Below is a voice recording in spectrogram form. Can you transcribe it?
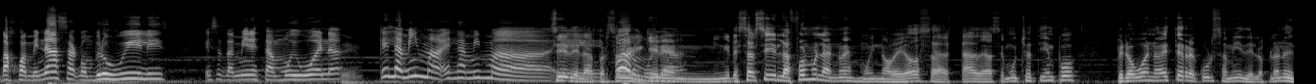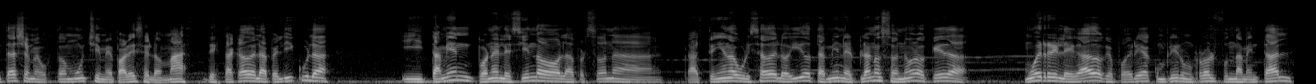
Bajo amenaza con Bruce Willis. Esa también está muy buena. Sí. Que es la misma, es la misma. Sí, de la eh, persona que quieren ingresar. Sí, la fórmula no es muy novedosa, está de hace mucho tiempo. Pero bueno, este recurso a mí de los planos de detalle me gustó mucho y me parece lo más destacado de la película. Y también ponerle siendo la persona ah, teniendo agudizado el oído, también el plano sonoro queda muy relegado que podría cumplir un rol fundamental.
